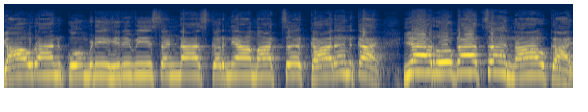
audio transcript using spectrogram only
गावरान कोंबडी हिरवी संडास करण्यामागचं कारण काय? या रोगाचं नाव काय?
